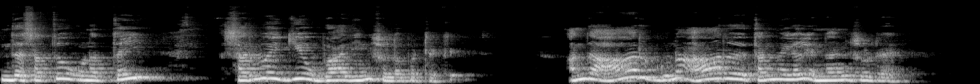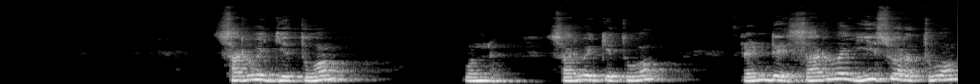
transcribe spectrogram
இந்த சத்துவ குணத்தை சர்வைக்கிய உபாதின்னு சொல்லப்பட்டிருக்கு. அந்த ஆறு குணம் ஆறு தன்மைகள் என்னன்னு சொல்ற சர்வக்கியத்துவம் ஒன்று சர்வைக்கியத்துவம். ரெண்டு சர்வ ஈஸ்வரத்துவம்.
